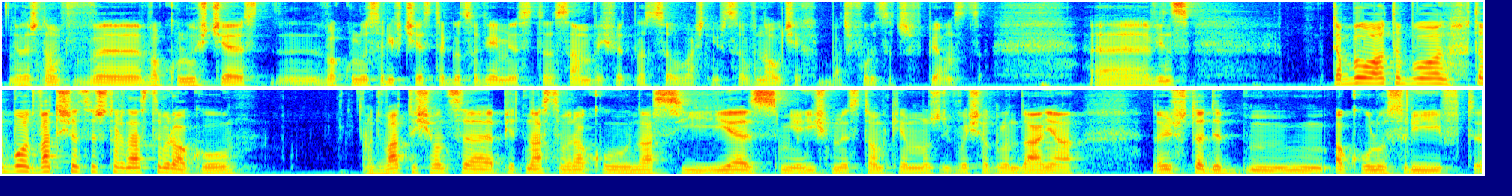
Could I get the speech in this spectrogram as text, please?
Zresztą w, w, Oculusie, w Oculus Riftie, z tego co wiem, jest ten sam wyświetlacz, co właśnie co w Note chyba czwórce czy w piątce. E, więc to było, to, było, to było w 2014 roku. W 2015 roku na CES mieliśmy z Tomkiem możliwość oglądania. No już wtedy mm, Oculus Rift y,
